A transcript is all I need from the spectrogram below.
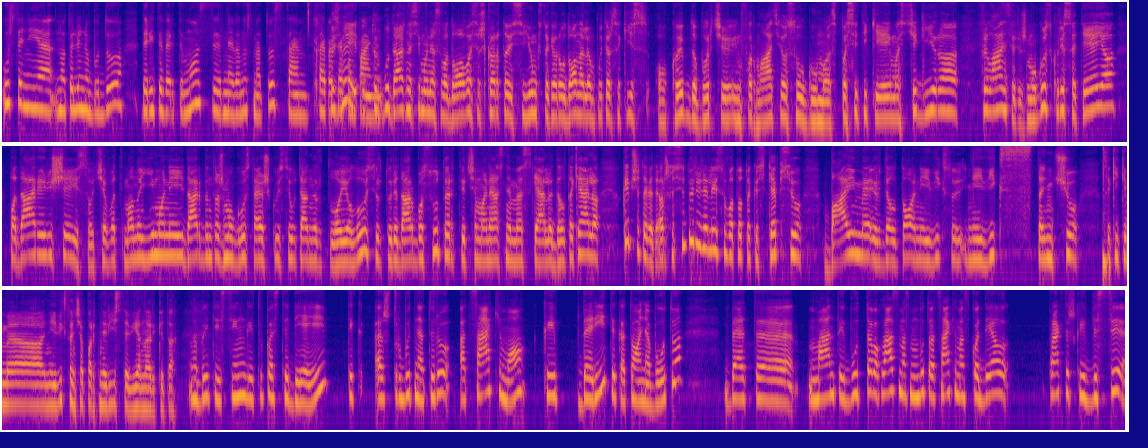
užsienyje nuotoliniu būdu daryti vertimus ir ne vienus metus tam tai pačiai Žinai, kompanijai. turbūt dažnas įmonės vadovas iš karto įsijungs tokią raudoną lemputę ir sakys, o kaip dabar čia informacijos saugumas, pasitikėjimas, čiagi yra freelanceris, žmogus, kuris atėjo, padarė ir išeis o čia vat mano įmonėj įdarbintas žmogus tai aišku jis jau ten ir lojalus ir turi darbo sutartį ir čia manęs nemes kelio dėl takelio. Kaip šitoj vietoj ar susiduri realiai su va tuo tokiu skepsiu baime ir dėl to neįvyks neįvykstančiu sakykime neįvykstančia partneryste viena ar kita? Labai teisingai tu pastebėjai tik aš turbūt neturiu atsakymo kaip daryti kad to nebūtų bet e, man tai būtų tavo klausimas man būtų atsakymas kodėl praktiškai visi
